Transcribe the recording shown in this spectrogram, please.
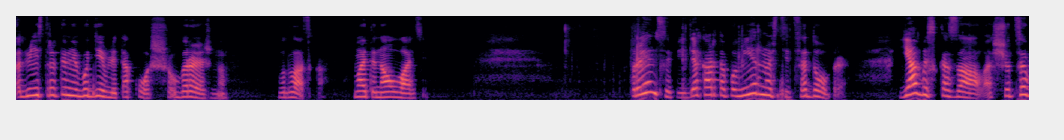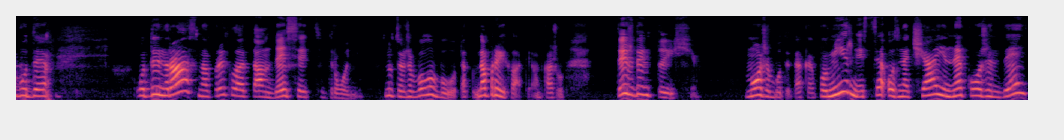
Адміністративні будівлі також обережно. Будь ласка, майте на увазі. В принципі, йде карта помірності, це добре. Я би сказала, що це буде один раз, наприклад, там 10 дронів. Ну, це вже було було. Так, Наприклад, я вам кажу, тиждень тиші. Може бути така помірність, це означає не кожен день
